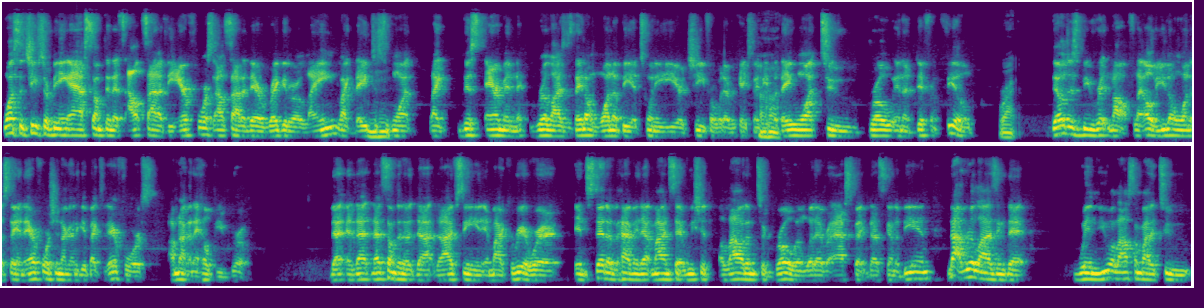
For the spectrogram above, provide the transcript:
once the chiefs are being asked something that's outside of the Air Force, outside of their regular lane, like they just want, like this airman realizes they don't want to be a 20 year chief or whatever case may be, Uh-huh. but they want to grow in a different field. Right. They'll just be written off like, oh, you don't want to stay in the Air Force, you're not going to get back to the Air Force. I'm not going to help you grow. That and that that's something that, that, that I've seen in my career where instead of having that mindset, we should allow them to grow in whatever aspect that's going to be in, not realizing that when you allow somebody to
